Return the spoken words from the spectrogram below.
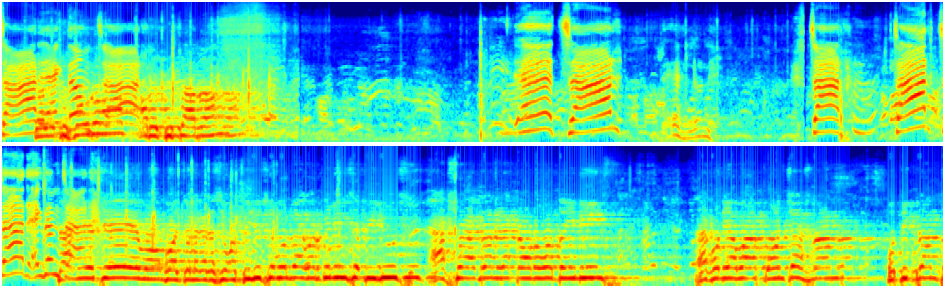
চার একদম চার চার এ, চার। চার চার চার একদম চার এবং বল চলে গেছে সীমা। পিজুসকে বলব একবার ইনিংসে পিজুস একশো এক রানের একটা অনবদ্য ইনিংস। এখনই আবার পঞ্চাশ রান অতিক্রান্ত।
